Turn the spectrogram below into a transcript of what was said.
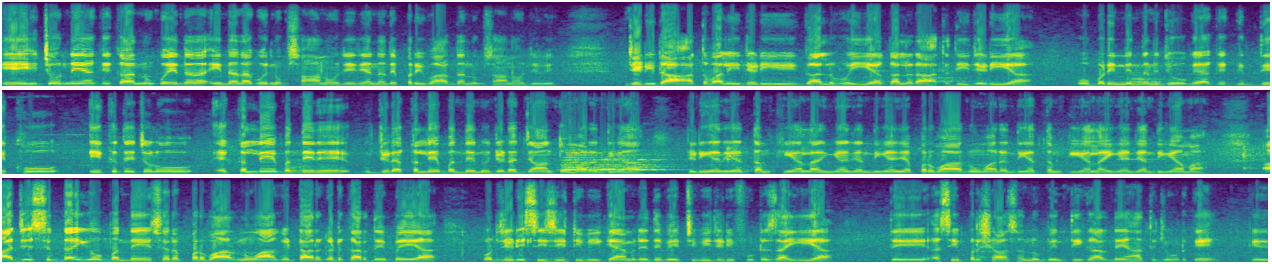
ਇਹੀ ਚਾਹੁੰਦੇ ਆ ਕਿ ਕੱਲ੍ਹ ਨੂੰ ਕੋਈ ਇਹਨਾਂ ਦਾ ਇਹਨਾਂ ਦਾ ਕੋਈ ਨੁਕਸਾਨ ਹੋ ਜਾਵੇ ਜਾਂ ਇਹਨਾਂ ਦੇ ਪਰਿਵਾਰ ਦਾ ਨੁਕਸਾਨ ਹੋ ਜਾਵੇ। ਜਿਹੜੀ ਰਾਤ ਵਾਲੀ ਜਿਹੜੀ ਗੱਲ ਹੋਈ ਆ ਕੱਲ ਰਾਤ ਦੀ ਜਿਹੜੀ ਆ, ਉਹ ਬੜੀ ਨਿੰਦਣਯੋਗ ਆ ਕਿ ਦੇਖੋ, ਇੱਕ ਤੇ ਚਲੋ ਇਕੱਲੇ ਬੰਦੇ ਦੇ ਜਿਹੜਾ ਇਕੱਲੇ ਬੰਦੇ ਨੂੰ ਜਿਹੜਾ ਜਾਨ ਤੋਂ ਮਾਰਨ ਦੀਆਂ ਜਿਹੜੀਆਂ ਦੀਆਂ ਧਮਕੀਆਂ ਲਾਈਆਂ ਜਾਂਦੀਆਂ ਜਾਂ ਪਰਿਵਾਰ ਨੂੰ ਮਾਰਨ ਦੀਆਂ ਧਮਕੀਆਂ ਲਾਈਆਂ ਜਾਂਦੀਆਂ ਵਾ। ਅੱਜ ਸਿੱਧਾ ਹੀ ਉਹ ਬੰਦੇ ਸਿਰਫ ਪਰਿਵਾਰ ਨੂੰ ਆ ਕੇ ਟਾਰਗੇਟ ਕਰਦੇ ਪਏ ਆ ਔਰ ਜਿਹੜੀ ਸੀਸੀਟੀਵੀ ਕੈਮਰੇ ਦੇ ਵਿੱਚ ਵੀ ਜਿਹੜੀ ਫੁਟੇਜ ਆਈ ਆ ਤੇ ਅਸੀਂ ਪ੍ਰਸ਼ਾਸਨ ਨੂੰ ਬੇਨਤੀ ਕਰਦੇ ਹਾਂ ਹੱਥ ਜੋੜ ਕੇ ਕਿ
